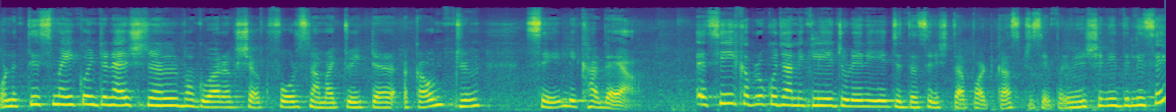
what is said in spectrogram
उनतीस मई को इंटरनेशनल भगवा रक्षक फोर्स नामक ट्विटर अकाउंट से लिखा गया। ऐसी ही खबरों को जानने के लिए जुड़े रहिए जनता से रिश्ता पॉडकास्ट से। परमेश दिल्ली से।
